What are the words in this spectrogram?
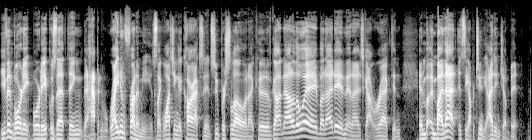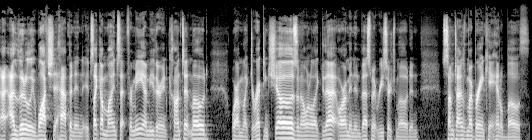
even Bored Ape, Bored Ape was that thing that happened right in front of me. It's like watching a car accident super slow. And I could have gotten out of the way, but I didn't. And I just got wrecked. And, and, and by that, it's the opportunity. I didn't jump in. I, I literally watched it happen, and it's like a mindset for me. I'm either in content mode, where I'm like directing shows, and I want to like do that, or I'm in investment research mode, and sometimes my brain can't handle both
